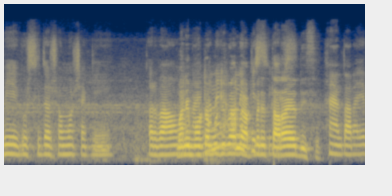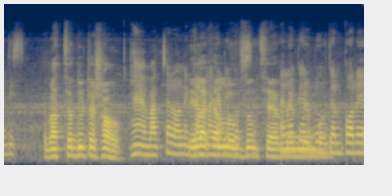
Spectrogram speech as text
বিয়ে করছি তোর সমস্যা কি? তোর বাবা মানে মোটামুটি ভাবে আপনার তারাইয়া বলছে। দিছে? হ্যাঁ তারাইয়া দিছে। বাচ্চা দুইটা সহ? হ্যাঁ বাচ্চার অনেক এলাকার লোকজন, চেয়ারম্যান, মেম্বার। লোকজন পরে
